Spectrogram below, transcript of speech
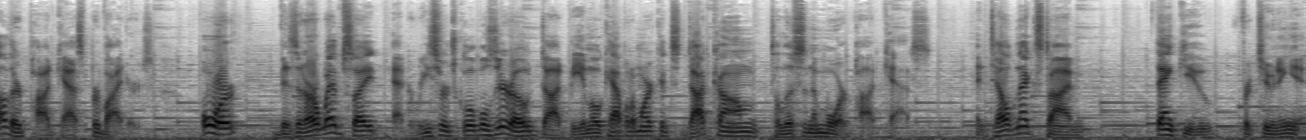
other podcast providers or visit our website at researchglobalzero.bmocapitalmarkets.com to listen to more podcasts. Until next time, thank you for tuning in.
